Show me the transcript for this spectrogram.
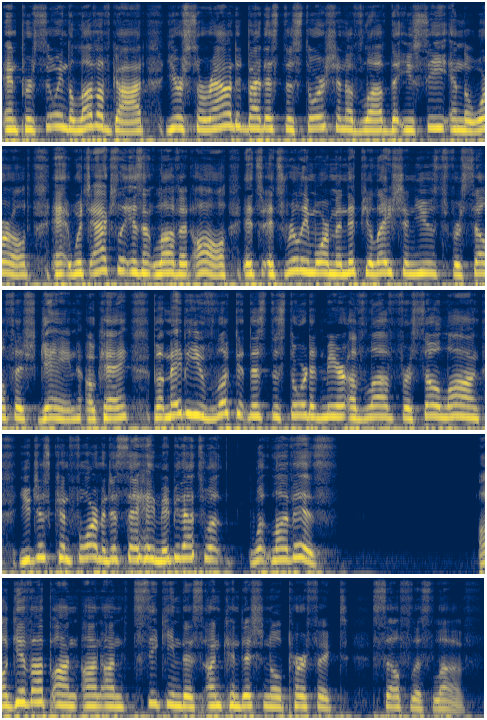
and pursuing the love of God, you're surrounded by this distortion of love that you see in the world, eh, which actually isn't love at all. It's, it's really more manipulation used for selfish gain, okay? But maybe you've looked at this distorted mirror of love for so long, you just conform and just say, hey, maybe that's what, what love is. I'll give up on, on, on seeking this unconditional, perfect, selfless love.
